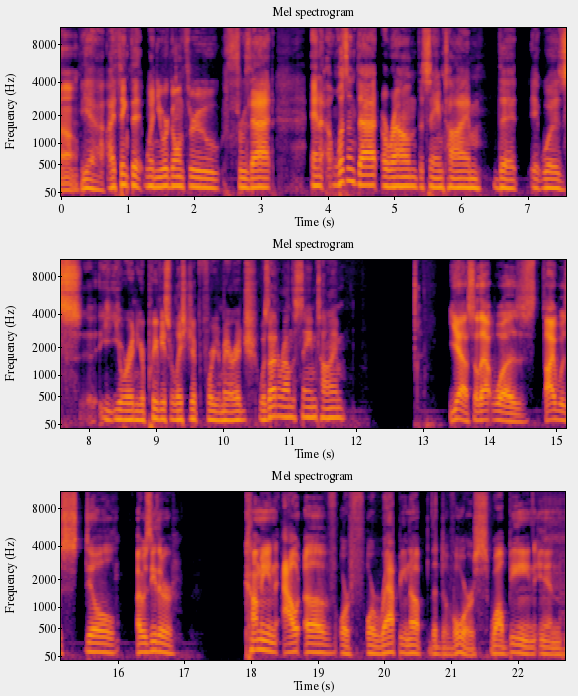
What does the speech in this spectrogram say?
Oh. Yeah, I think that when you were going through through that, and wasn't that around the same time that it was you were in your previous relationship before your marriage? Was that around the same time? Yeah, so that was I was still I was either coming out of or or wrapping up the divorce while being in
